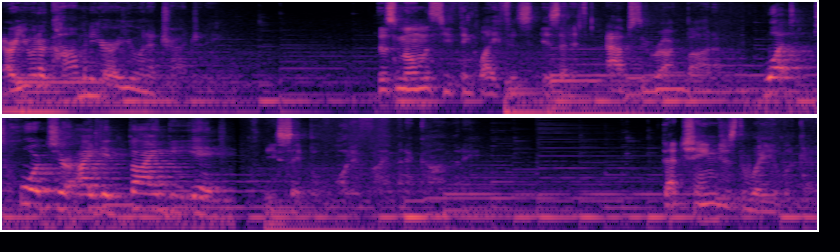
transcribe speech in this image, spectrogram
Are you in a comedy or are you in a tragedy? Those moments you think life is, is at its absolute rock bottom. What torture I did find thee in. You say, but what if I'm in a comedy? That changes the way you look at it.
